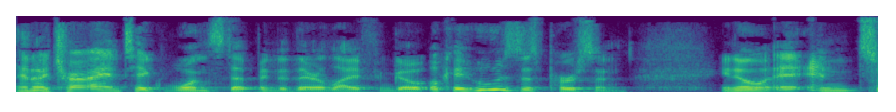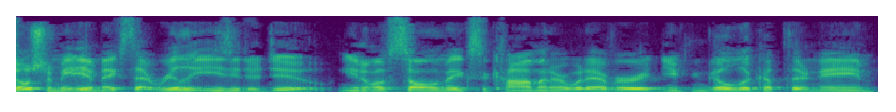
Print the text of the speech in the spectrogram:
and I try and take one step into their life and go, okay, who is this person? You know, and, and, social media makes that really easy to do. You know, if someone makes a comment or whatever, you can go look up their name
